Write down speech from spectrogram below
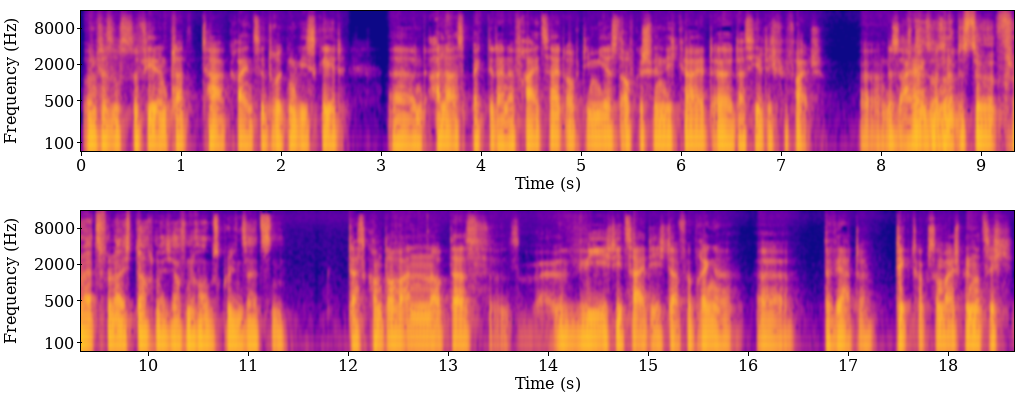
und versuchst so viel in den Tag reinzudrücken, wie es geht, äh, und alle Aspekte deiner Freizeit optimierst auf Geschwindigkeit, äh, das hielt ich für falsch. Äh, und das ist also solltest du Threads vielleicht doch nicht auf den Homescreen setzen. Das kommt darauf an, ob das, wie ich die Zeit, die ich da verbringe, äh, bewerte. TikTok zum Beispiel nutze ich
